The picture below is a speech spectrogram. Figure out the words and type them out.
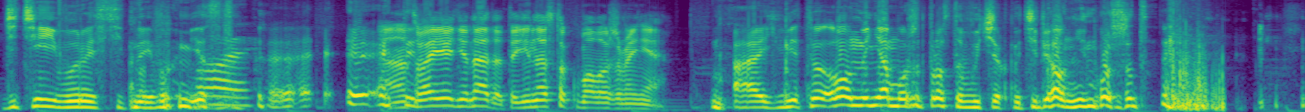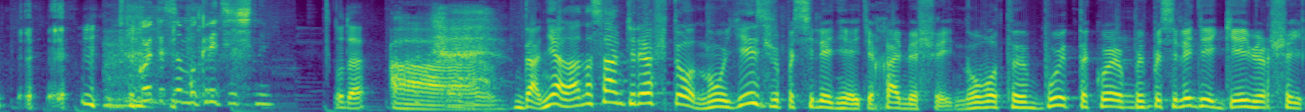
детей вырастить на его место. А на твое не надо, ты не настолько моложе меня. А он меня может просто вычеркнуть, тебя он не может. Какой ты самокритичный. Ну да. А, да, не, а на самом деле а что? Ну, есть же поселение этих амишей. Ну, вот э, будет такое по- поселение геймершей.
